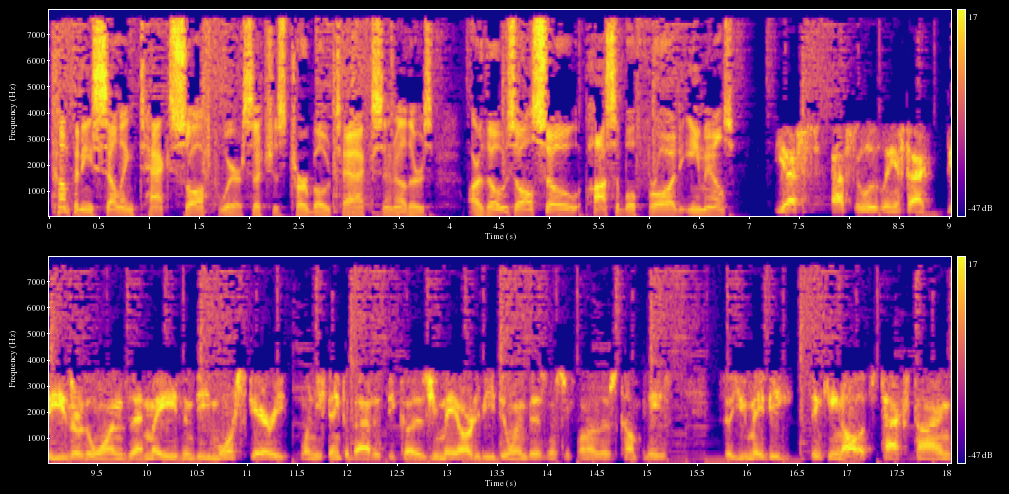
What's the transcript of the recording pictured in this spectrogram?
companies selling tax software such as TurboTax and others? Are those also possible fraud emails? Yes, absolutely. In fact, these are the ones that may even be more scary when you think about it because you may already be doing business with one of those companies. So you may be thinking, oh, it's tax time,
